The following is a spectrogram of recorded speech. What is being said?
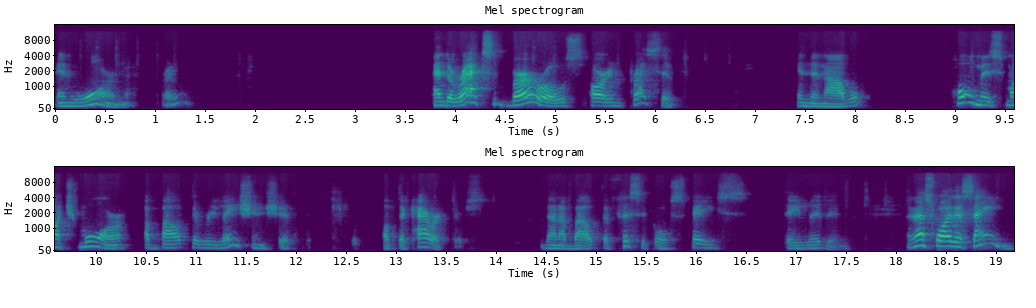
and warm, right? And the rat's burrows are impressive in the novel. Home is much more about the relationship of the characters than about the physical space they live in. And that's why they're saying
